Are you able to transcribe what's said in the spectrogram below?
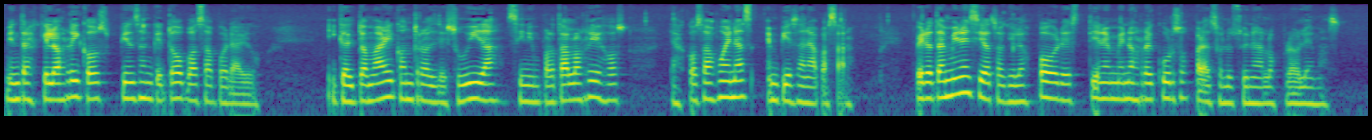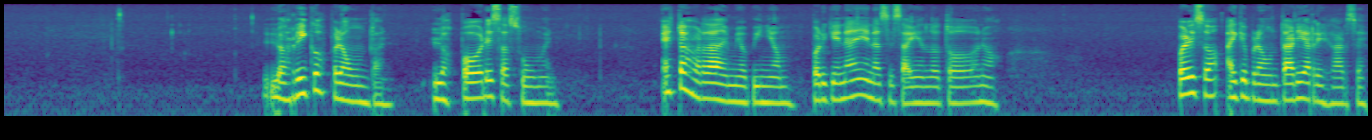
mientras que los ricos piensan que todo pasa por algo y que al tomar el control de su vida, sin importar los riesgos, las cosas buenas empiezan a pasar. Pero también es cierto que los pobres tienen menos recursos para solucionar los problemas. Los ricos preguntan, los pobres asumen. Esto es verdad en mi opinión, porque nadie nace sabiendo todo, ¿no? Por eso hay que preguntar y arriesgarse,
